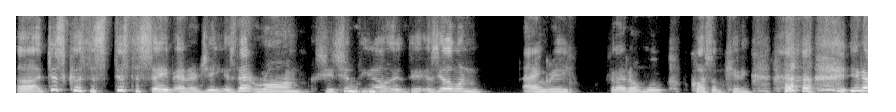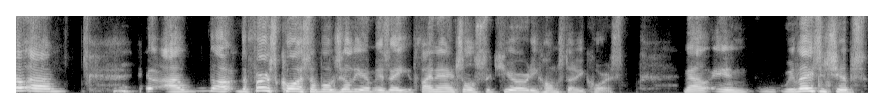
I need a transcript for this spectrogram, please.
uh, just because just to save energy. Is that wrong? She shouldn't, you know, is the other one angry I don't move? Of course, I'm kidding. you know, um, uh, uh, the first course of Auxilium is a financial security home study course. Now, in relationships,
